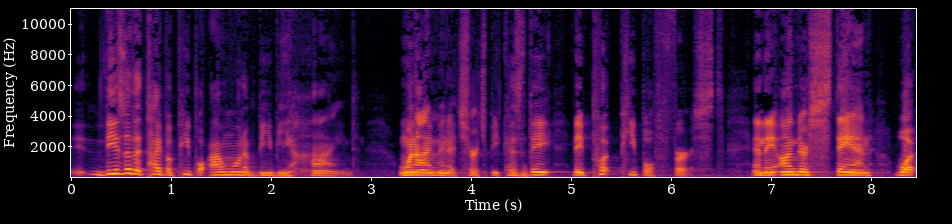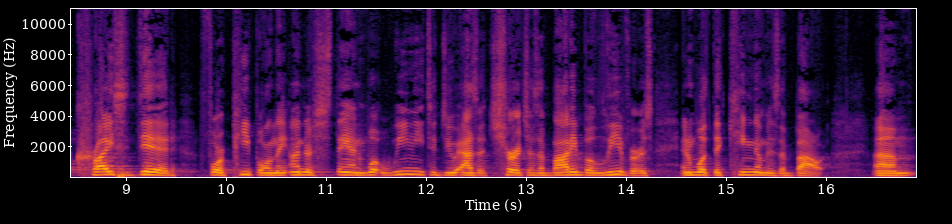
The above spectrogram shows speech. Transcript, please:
These are the type of people I want to be behind when I'm in a church because they, they put people first and they understand what Christ did for people and they understand what we need to do as a church, as a body believers, and what the kingdom is about. Um,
